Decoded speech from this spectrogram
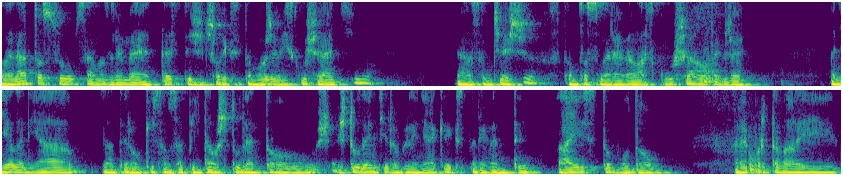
ale na to sú samozrejme testy, že človek si to môže vyskúšať ja som tiež v tomto smere veľa skúšal, takže a nielen ja, za tie roky som sa pýtal študentov, študenti robili nejaké experimenty, aj s tou vodou, reportovali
